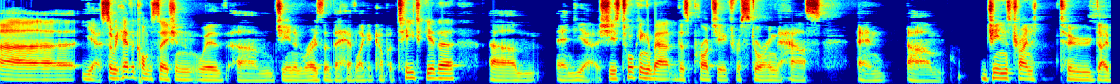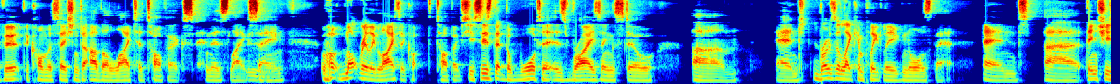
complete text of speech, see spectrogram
uh, yeah. So we have a conversation with um, Jen and Rosa. They have like a cup of tea together, um, and yeah, she's talking about this project restoring the house, and um, Jen's trying to divert the conversation to other lighter topics, and is like Mm. saying, well, not really lighter co- topics. She says that the water is rising still, um, and Rosa like completely ignores that. And uh, then she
